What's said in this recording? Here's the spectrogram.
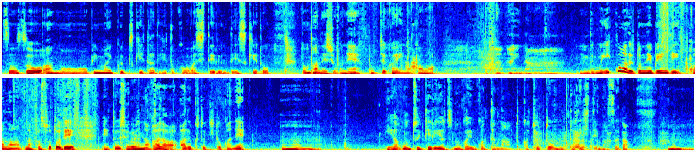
そうそうあのピンマイクつけたりとかはしてるんですけどどうなんでしょうね。どっちがいいのかはわからないな。でも1個あるとね便利かな。なんか外で、えっと喋りながら歩く時とかね。うん。イヤホンついてるやつの方が良かったなとかちょっと思ったりしてますが。うん。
